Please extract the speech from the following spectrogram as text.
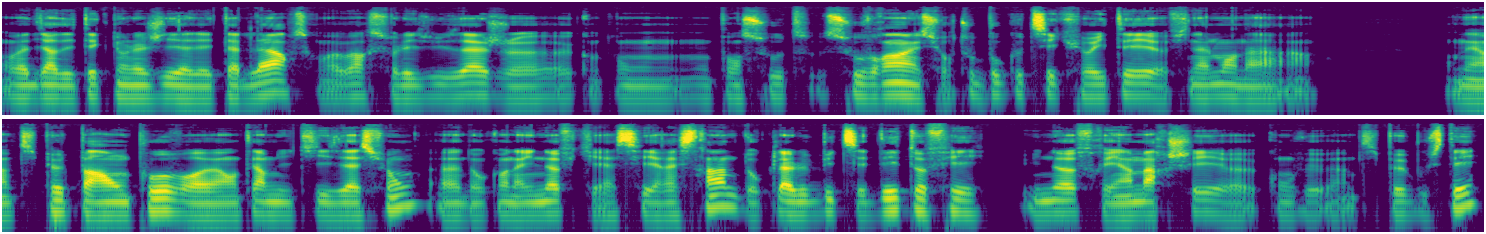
on va dire, des technologies à l'état de l'art, parce qu'on va voir sur les usages, euh, quand on, pense souverain et surtout beaucoup de sécurité, euh, finalement, on, a, on est un petit peu de parent pauvre en termes d'utilisation. donc, on a une offre qui est assez restreinte. Donc là, le but, c'est d'étoffer une offre et un marché qu'on veut un petit peu booster.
